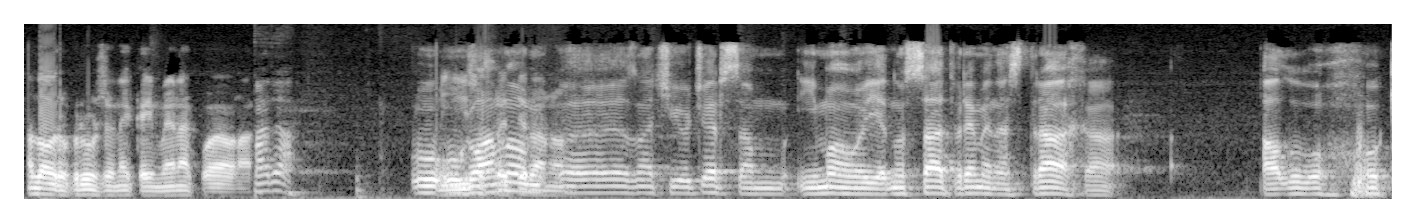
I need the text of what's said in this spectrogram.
A dobro, kruže neka imena koja onako... Pa da. U, uglavnom, e, znači jučer sam imao jedno sat vremena straha, ali ok,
